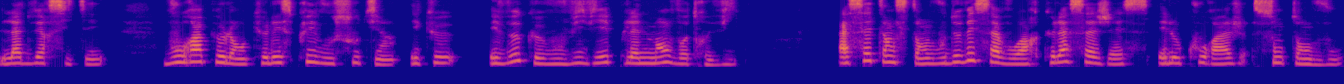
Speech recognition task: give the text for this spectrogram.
l'adversité, vous rappelant que l'esprit vous soutient et et veut que vous viviez pleinement votre vie. À cet instant, vous devez savoir que la sagesse et le courage sont en vous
